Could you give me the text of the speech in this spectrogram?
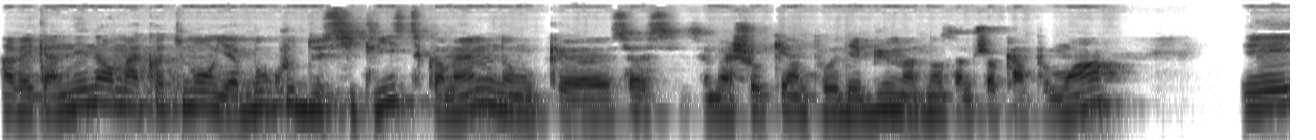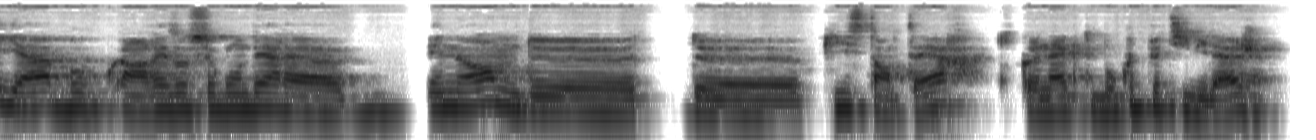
avec un énorme accotement où il y a beaucoup de cyclistes quand même. Donc euh, ça ça m'a choqué un peu au début, maintenant ça me choque un peu moins. Et il y a beaucoup, un réseau secondaire euh, énorme de, de pistes en terre qui connectent beaucoup de petits villages.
